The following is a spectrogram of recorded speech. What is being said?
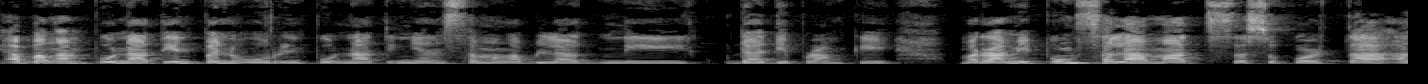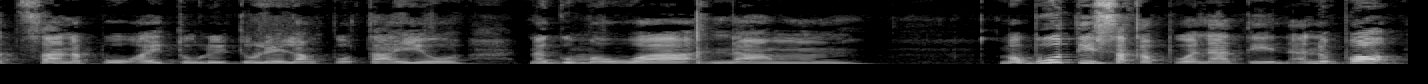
abangan po natin, panoorin po natin yan sa mga vlog ni Daddy Frankie. Marami pong salamat sa suporta at sana po ay tuloy-tuloy lang po tayo na gumawa ng mabuti sa kapwa natin. Ano po,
